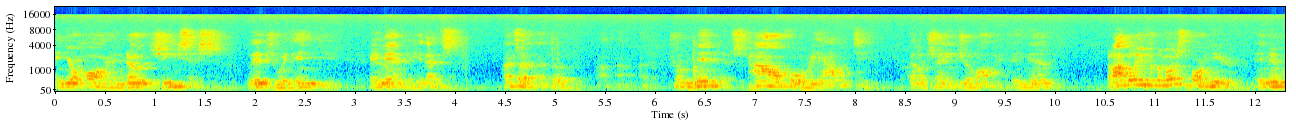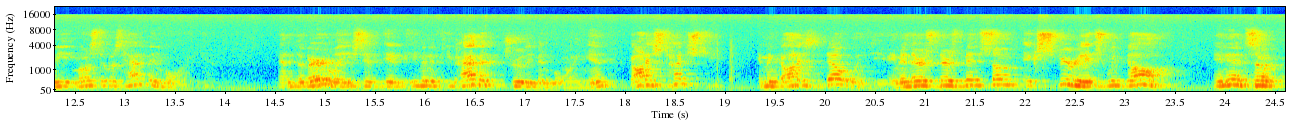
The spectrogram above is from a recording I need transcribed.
in your heart and know Jesus lives within you. Amen. That's that's a, that's a, a, a tremendous, powerful reality. that'll change your life. Amen. But I believe for the most part here, amen, we most of us have been born again. And at the very least, if, if, even if you haven't truly been born again, God has touched you. I mean, God has dealt with you. Amen. There's there's been some experience with God. Amen. So,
